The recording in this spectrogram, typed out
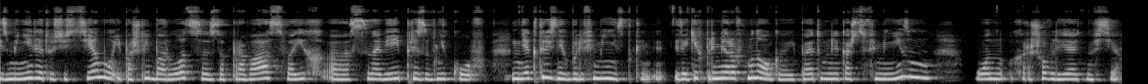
изменили эту систему и пошли бороться за права своих э, сыновей-призывников. Некоторые из них были феминистками. И таких примеров много. И поэтому, мне кажется, феминизм, он хорошо влияет на всех.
